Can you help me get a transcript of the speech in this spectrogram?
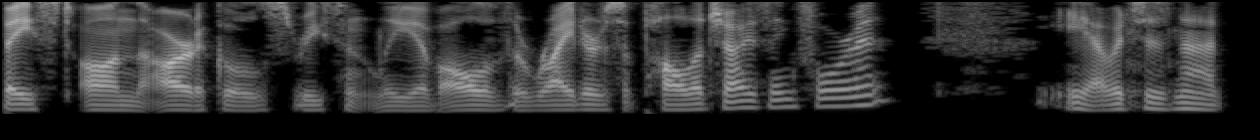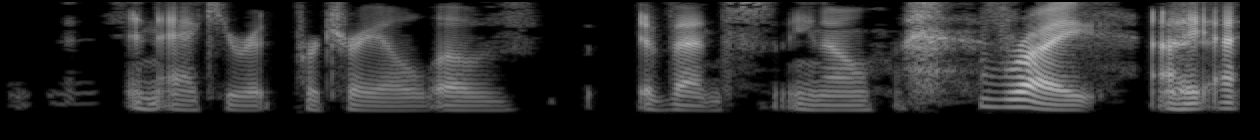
based on the articles recently of all of the writers apologizing for it. Yeah, which is not an accurate portrayal of events, you know. Right. I, I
